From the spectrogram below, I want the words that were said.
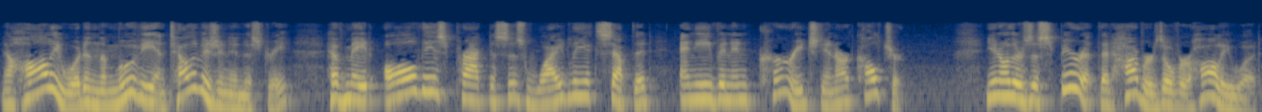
Now, Hollywood and the movie and television industry have made all these practices widely accepted and even encouraged in our culture. You know, there's a spirit that hovers over Hollywood,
